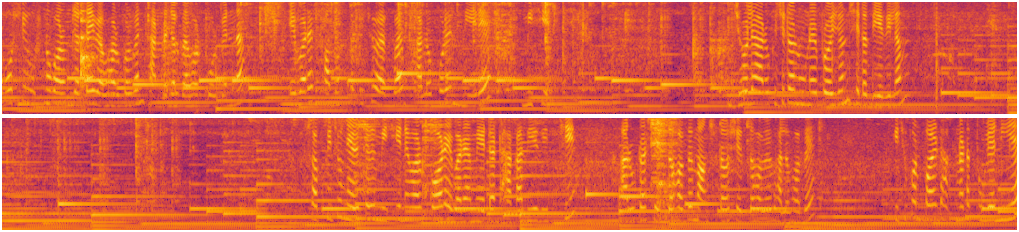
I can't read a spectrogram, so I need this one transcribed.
অবশ্যই উষ্ণ গরম জলটাই ব্যবহার করবেন, ঠান্ডা জল ব্যবহার করবেন না। এবারে সমস্ত কিছু একবার ভালো করে নেড়ে মিশিয়ে নিচ্ছি। ঝোলে আরও কিছুটা নুনের প্রয়োজন, সেটা দিয়ে দিলাম। সব কিছু নেড়ে চেড়ে মিশিয়ে নেওয়ার পর এবারে আমি এটা ঢাকা দিয়ে দিচ্ছি। আলুটা সেদ্ধ হবে, মাংসটাও সেদ্ধ হবে ভালোভাবে। কিছুক্ষণ পরে ঢাকনাটা তুলে নিয়ে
